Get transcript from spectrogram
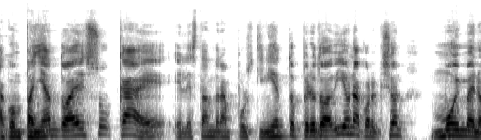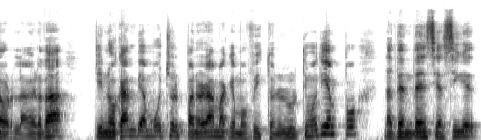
Acompañando a eso cae el Standard Poor's 500, pero todavía una corrección muy menor. La verdad que no cambia mucho el panorama que hemos visto en el último tiempo. La tendencia sigue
